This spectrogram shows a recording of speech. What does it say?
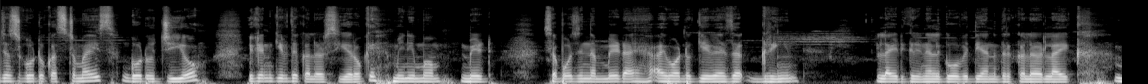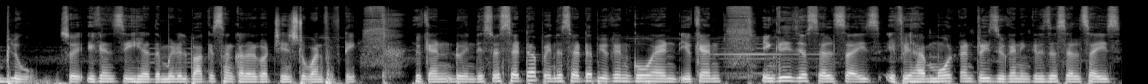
just go to customize go to geo. You can give the colors here okay? Minimum mid. Suppose in the mid I, I want to give as a green light green i'll go with the another color like blue. So you can see here the middle pakistan color got changed to 150 you can do in this way. Setup in the setup you can go and you can increase your cell size. If you have more countries you can increase the cell size.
